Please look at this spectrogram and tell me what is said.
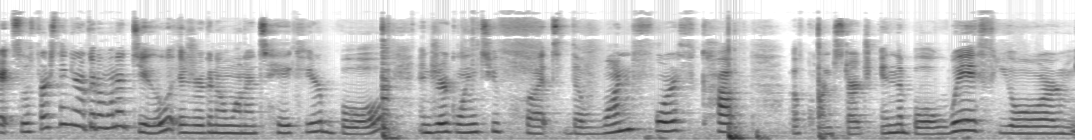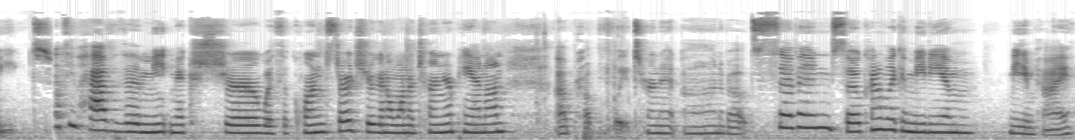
All right, so the first thing you're going to want to do is you're going to want to take your bowl and you're going to put the 1 4th cup of cornstarch in the bowl with your meat. Once you have the meat mixture with the cornstarch, you're going to want to turn your pan on. I'll probably turn it on about 7, so kind of like a medium medium high.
